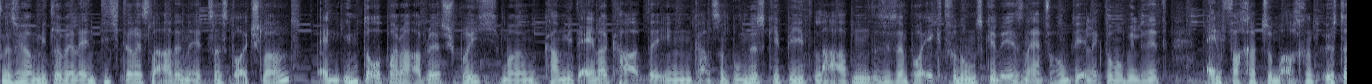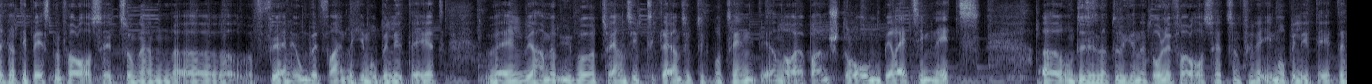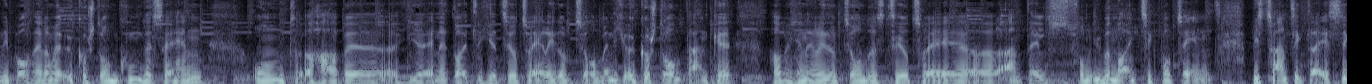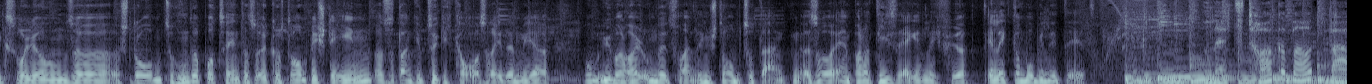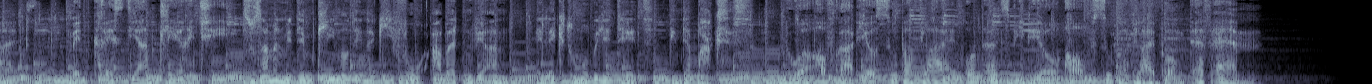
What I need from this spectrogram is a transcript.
Also wir haben mittlerweile ein dichteres Ladenetz als Deutschland, ein interoperables, sprich man kann mit einer Karte im ganzen Bundesgebiet laden. Das ist ein Projekt von uns gewesen, einfach um die Elektromobilität einfacher zu machen. Österreich hat die besten Voraussetzungen äh, für eine umweltfreundliche Mobilität, weil wir haben ja über 72, 73 Prozent erneuerbaren Strom bereits im Netz. Äh, und das ist natürlich eine tolle Voraussetzung für die E-Mobilität, denn ich brauche nicht einmal Ökostromkunde sein und habe hier eine deutliche CO2-Reduktion. Wenn ich Ökostrom tanke, habe ich eine Reduktion des CO2-Anteils von über 90 Prozent. Bis 2030 soll ja unser Strom zu 100 Prozent als Ökostrom bestehen. Also dann gibt es wirklich keine Ausrede mehr, um überall umweltfreundlichen Strom zu tanken. Also ein Paradies eigentlich für Elektromobilität. Let's talk about vibes. Mit Christian Clerici. Zusammen mit dem Klima- und Energiefonds arbeiten wir an Elektromobilität in der Praxis. Nur auf Radio Superfly und als Video auf superfly.fm.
